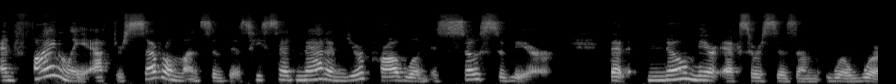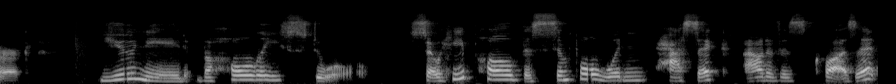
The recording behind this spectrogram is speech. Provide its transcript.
And finally, after several months of this, he said, Madam, your problem is so severe that no mere exorcism will work. You need the holy stool. So he pulled this simple wooden hassock out of his closet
